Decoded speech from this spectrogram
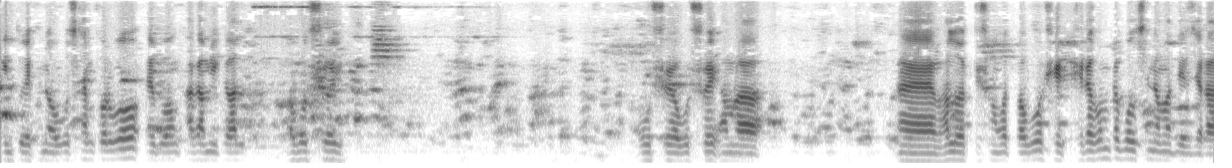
কিন্তু এখানে অবস্থান করব এবং আগামীকাল অবশ্যই অবশ্যই অবশ্যই আমরা ভালো একটা সংবাদ পাবো। সেরকমটা বলছেন আমাদের যারা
